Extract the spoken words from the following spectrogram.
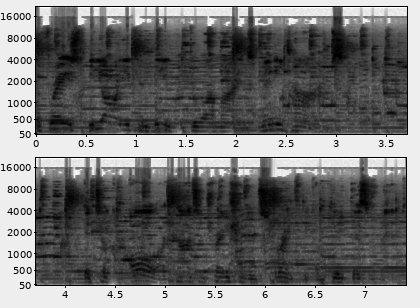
The phrase be all you can be went through our minds many times. It took all our concentration and strength to complete this event.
